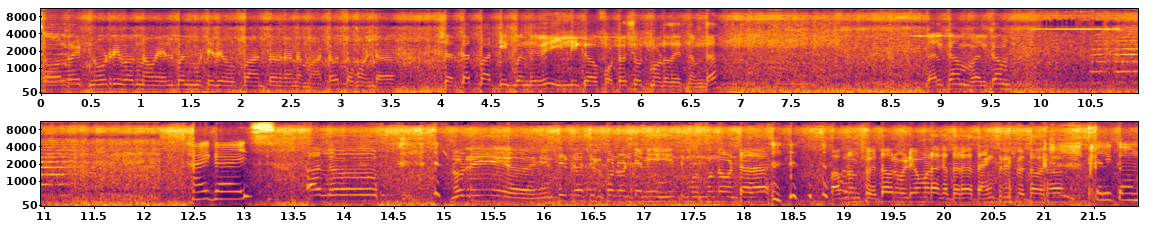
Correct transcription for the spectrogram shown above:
so all ರೈಟ್ ನೋಡ್ರಿ ಇವಾಗ ನಾವು ಎಲ್ಲಿ ಬಂದ್ಬಿಟ್ಟಿದ್ದೇವಪ್ಪ ಅಂತಂದ್ರೆ ನಮ್ಮ ಆಟೋ ತಗೊಂಡ ಶರ್ಕತ್ ಪಾರ್ಕಿಗೆ ಬಂದೇವಿ. ಇಲ್ಲಿಗ ಫೋಟೋ ಶೂಟ್ ಮಾಡೋದೈತೆ ನಮ್ದು. Welcome welcome hi guys hello ನೋಡ್ರಿ ಹೆಂಡತಿ ಡ್ರೆಸ್ ಹಿಡ್ಕೊಂಡು ಹೊಂಟೇನಿ ಹೆಂಡತಿ ಮುಂದ್ ಮುಂದೆ ಹೊಂಟಾಳ. ಪಾಪ ನಮ್ಮ ಶ್ವೇತಾ ಅವ್ರು ವಿಡಿಯೋ ಮಾಡಕತ್ತಾರ. ಥ್ಯಾಂಕ್ಸ್ ರೀ ಶ್ವೇತಾ ಅವ್ರ. Welcome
